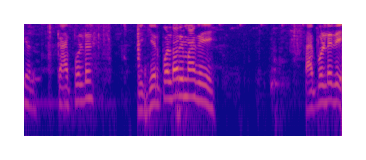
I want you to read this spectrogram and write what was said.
चलो. काय पडलं गिअर पडला रे मागे काय पडलं ते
